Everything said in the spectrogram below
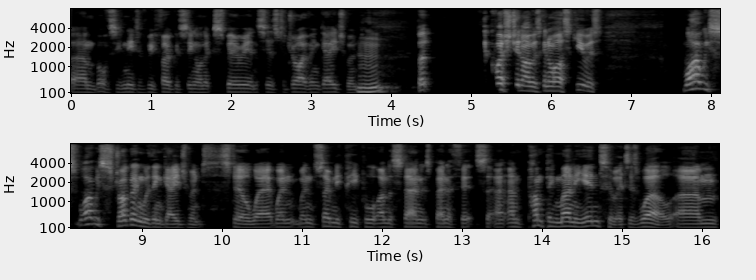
Um, obviously, you need to be focusing on experiences to drive engagement. Mm-hmm. But the question I was going to ask you is why are we why are we struggling with engagement still where when when so many people understand its benefits and, and pumping money into it as well um,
